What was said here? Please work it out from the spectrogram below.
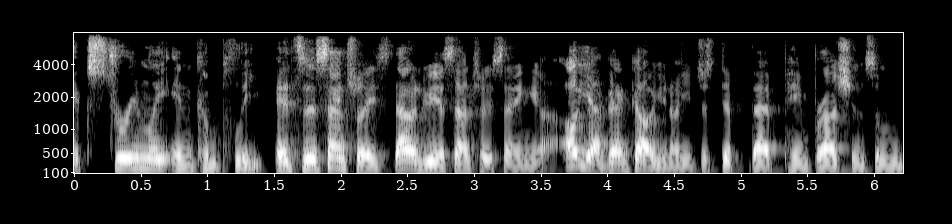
extremely incomplete. It's essentially that would be essentially saying, "Oh yeah, Van Gogh. You know, you just dip that paintbrush in some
